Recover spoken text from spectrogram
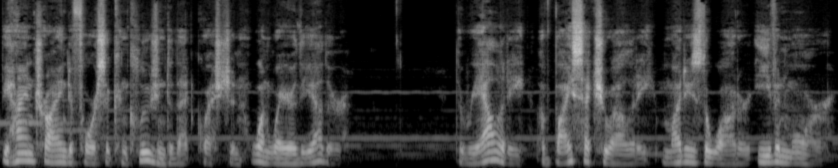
behind trying to force a conclusion to that question, one way or the other. The reality of bisexuality muddies the water even more.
